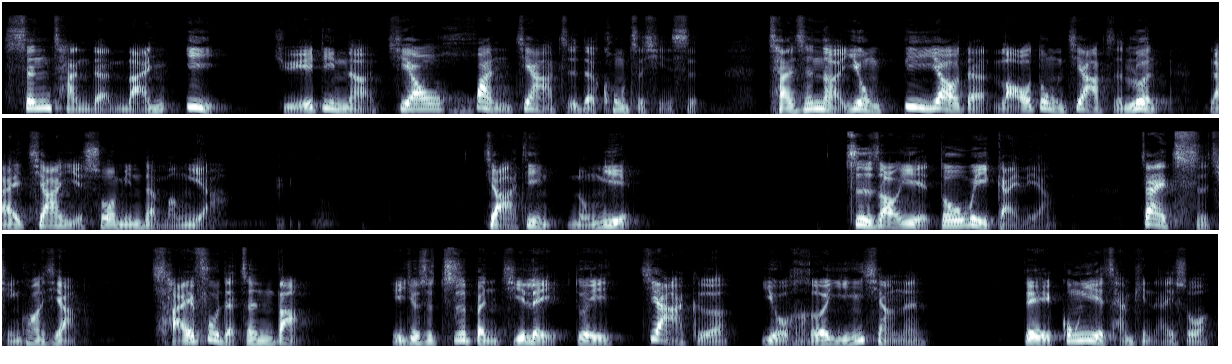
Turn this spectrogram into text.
生产的难易决定了交换价值的控制形式，产生了用必要的劳动价值论来加以说明的萌芽。假定农业、制造业都未改良。在此情况下，财富的增大，也就是资本积累对价格有何影响呢？对工业产品来说，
